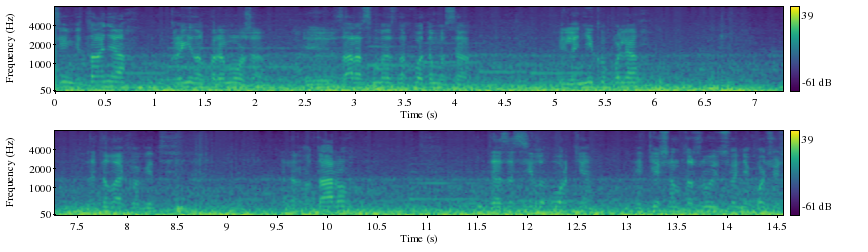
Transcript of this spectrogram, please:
Всім вітання! Україна переможе. І зараз ми знаходимося біля Нікополя, недалеко від Енергодару, де засіли орки, які шантажують сьогодні, хочуть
